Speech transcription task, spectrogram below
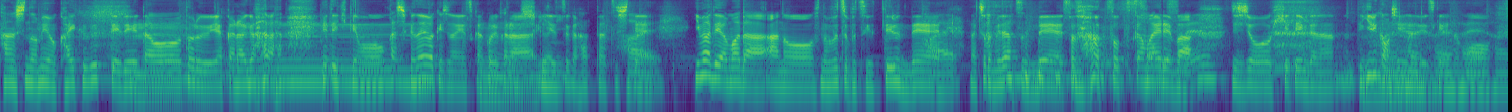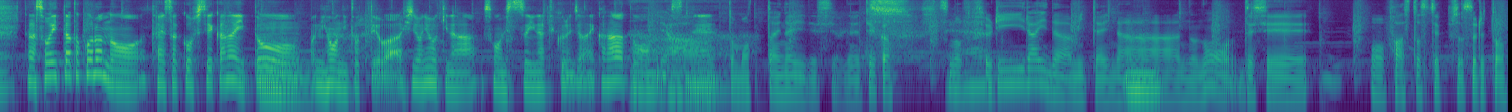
監視の目をかいくぐってデータを取る輩が出てきてもおかしくないわけじゃないですかこれから技術が発達して、今ではまだあのそのブツブツ言ってるんで、ちょっと目立つんで その捕まえれば事情を聞けてみたいなできるかもしれないですけれども、だからそういったところの対策をしていかないと、日本にとっては非常に大きな損失になってくるんじゃないかなと思いますね。ともったいないですよね。というかそのフリーライダーみたいなのの是正をファーストステップとすると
